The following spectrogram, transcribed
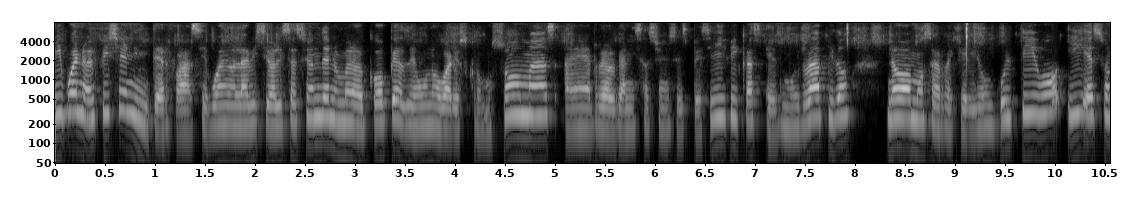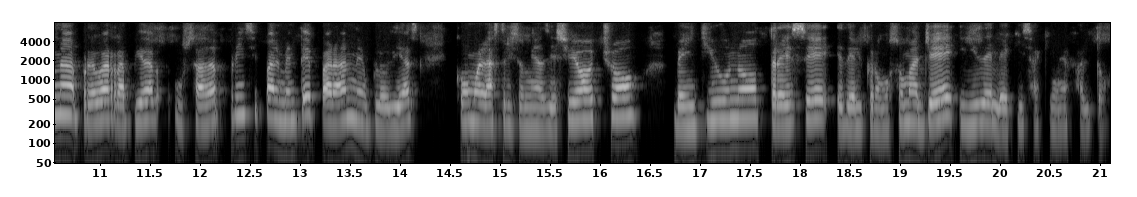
Y bueno, el phishing interfase, bueno, la visualización de número de copias de uno o varios cromosomas, eh, reorganizaciones específicas, es muy rápido, no vamos a requerir un cultivo y es una prueba rápida usada principalmente para neoplodías como las trisomías 18, 21, 13 del cromosoma Y y del X, aquí me faltó.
